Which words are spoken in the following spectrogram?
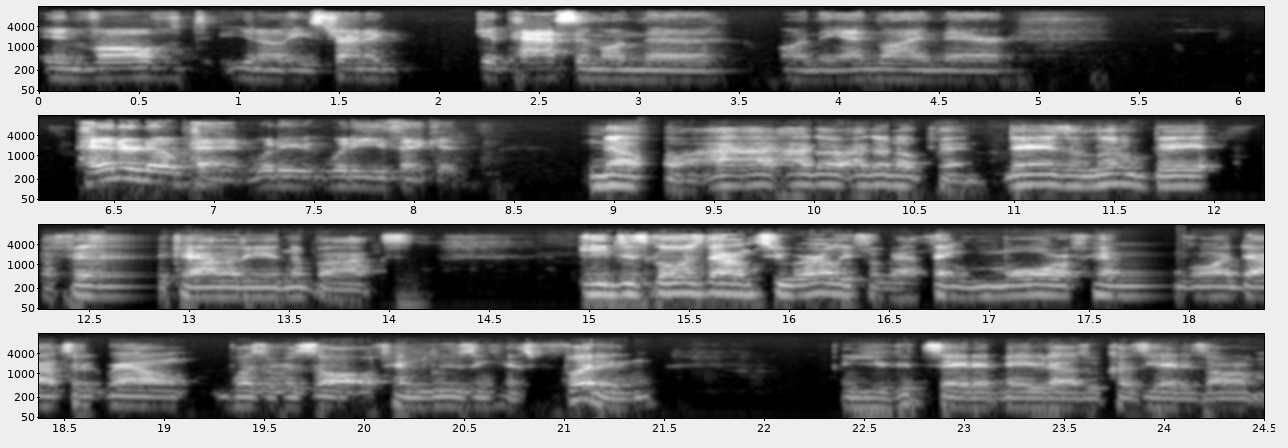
involved. You know, he's trying to get past him on the on the end line there. Pen or no pen? What do you what are you thinking? No, I, I go I go no pen. There is a little bit of physicality in the box. He just goes down too early for me. I think more of him going down to the ground was a result of him losing his footing. And you could say that maybe that was because he had his arm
